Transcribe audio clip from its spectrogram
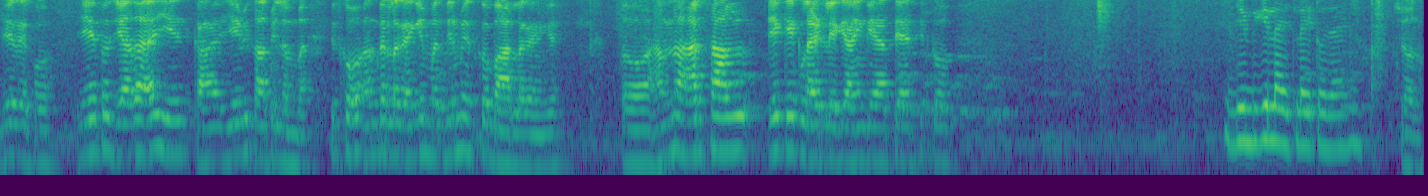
ये देखो ये तो ज़्यादा है ये का, ये भी काफ़ी लंबा है। इसको अंदर लगाएँगे मंदिर में इसको बाहर लगाएँगे। तो हम ना हर साल एक एक लाइट लेके आएँगे ऐसे ऐसे तो। ज़िंदगी लाइट लाइट हो जाएगा। चलो।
